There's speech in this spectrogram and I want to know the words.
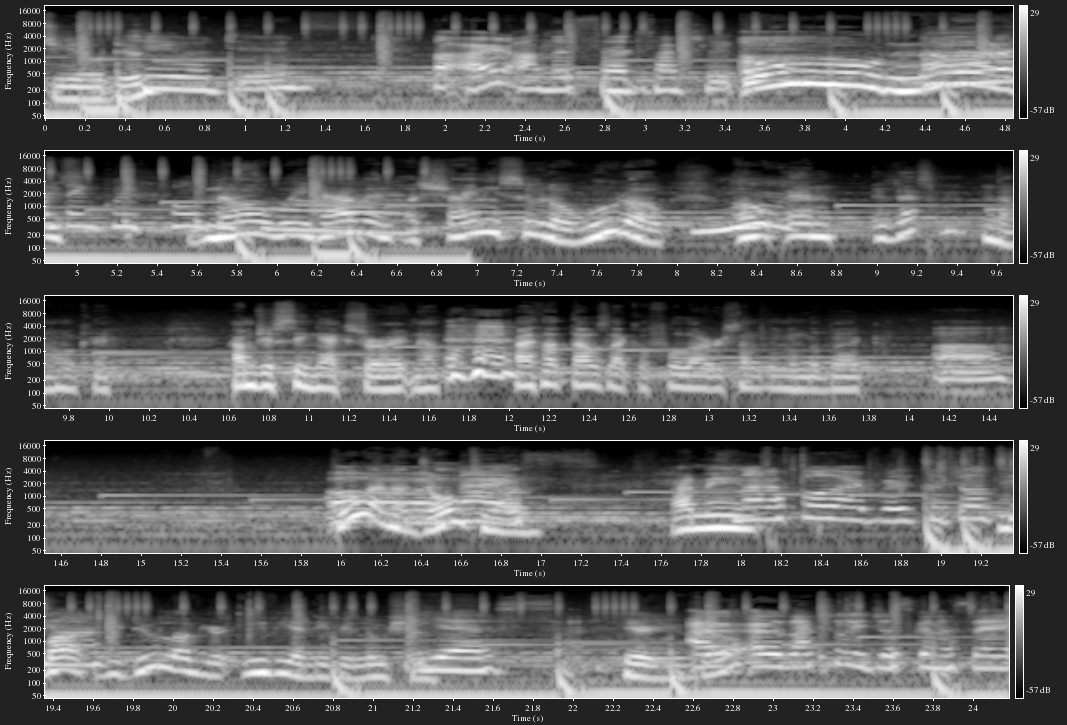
Geodude. Geodude. The art on this set is actually. Oh, Oh, I don't think we pulled no, we one. haven't. A shiny Sudowoodo. Oh, and is that some? No, okay. I'm just seeing extra right now. I thought that was like a full art or something in the back. Uh, Ooh, and a Jolteon. Nice. I mean, it's Not a full art, but it's a Jolteon. but you do love your Eevee and Evolution. yes. Here you go. I, I was actually just gonna say,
